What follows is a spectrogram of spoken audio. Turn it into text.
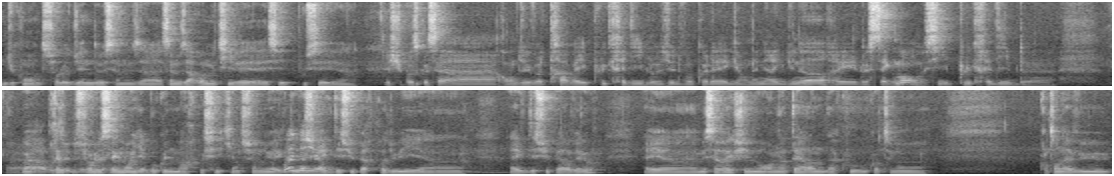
Du coup, sur le Gen 2, ça nous a, ça nous a remotivé à essayer de pousser. Euh, je suppose que ça a rendu votre travail plus crédible aux yeux de vos collègues en Amérique du Nord et le segment aussi plus crédible après, sur le segment, il y a beaucoup de marques aussi qui en sont venues avec, des, avec des, super produits, euh, avec des super vélos. Et, euh, mais c'est vrai que chez nous, en interne, d'un coup, quand on, quand on a vu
